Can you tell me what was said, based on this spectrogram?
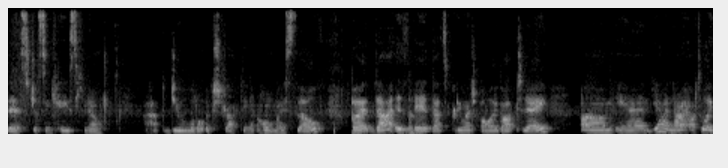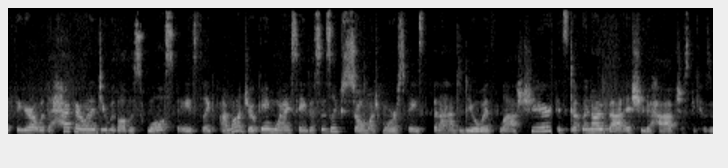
this just in case, you know, I have to do a little extracting at home myself. But that is it. That's pretty much all I got today. Um, and yeah, now I have to like figure out what the heck I want to do with all this wall space. Like, I'm not joking when I say this is like so much more space than I had to deal with last year. It's definitely not a bad issue to have just because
